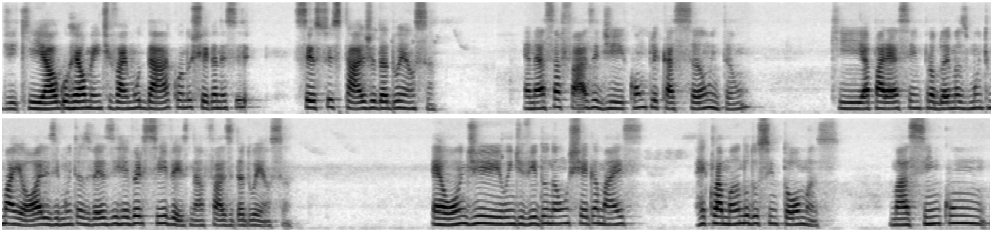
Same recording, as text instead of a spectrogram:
de que algo realmente vai mudar quando chega nesse sexto estágio da doença. É nessa fase de complicação, então, que aparecem problemas muito maiores e muitas vezes irreversíveis na fase da doença é onde o indivíduo não chega mais reclamando dos sintomas, mas sim com,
